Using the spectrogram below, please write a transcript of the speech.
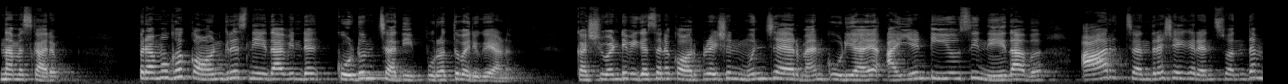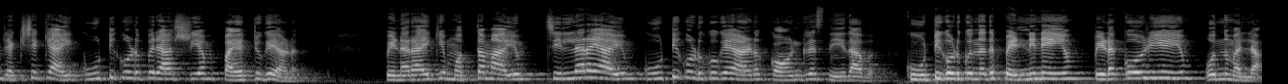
നമസ്കാരം. പ്രമുഖ കോൺഗ്രസ് നേതാവിന്റെ കൊടും ചതി പുറത്തു വരികയാണ്. കശുവണ്ടി വികസന കോർപ്പറേഷൻ മുൻ ചെയർമാൻ കൂടിയായ I N T U C നേതാവ് ആർ ചന്ദ്രശേഖരൻ സ്വന്തം രക്ഷയ്ക്കായി കൂട്ടിക്കൊടുപ്പ് രാഷ്ട്രീയം പയറ്റുകയാണ്. പിണറായിക്ക് മൊത്തമായും ചില്ലറയായും കൂട്ടിക്കൊടുക്കുകയാണ് കോൺഗ്രസ് നേതാവ്. കൂട്ടിക്കൊടുക്കുന്നത് പെണ്ണിനെയും പിടക്കോഴിയെയും ഒന്നുമല്ല.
